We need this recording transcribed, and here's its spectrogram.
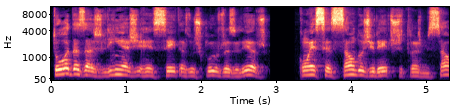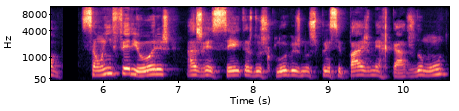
todas as linhas de receitas dos clubes brasileiros, com exceção dos direitos de transmissão, são inferiores às receitas dos clubes nos principais mercados do mundo,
